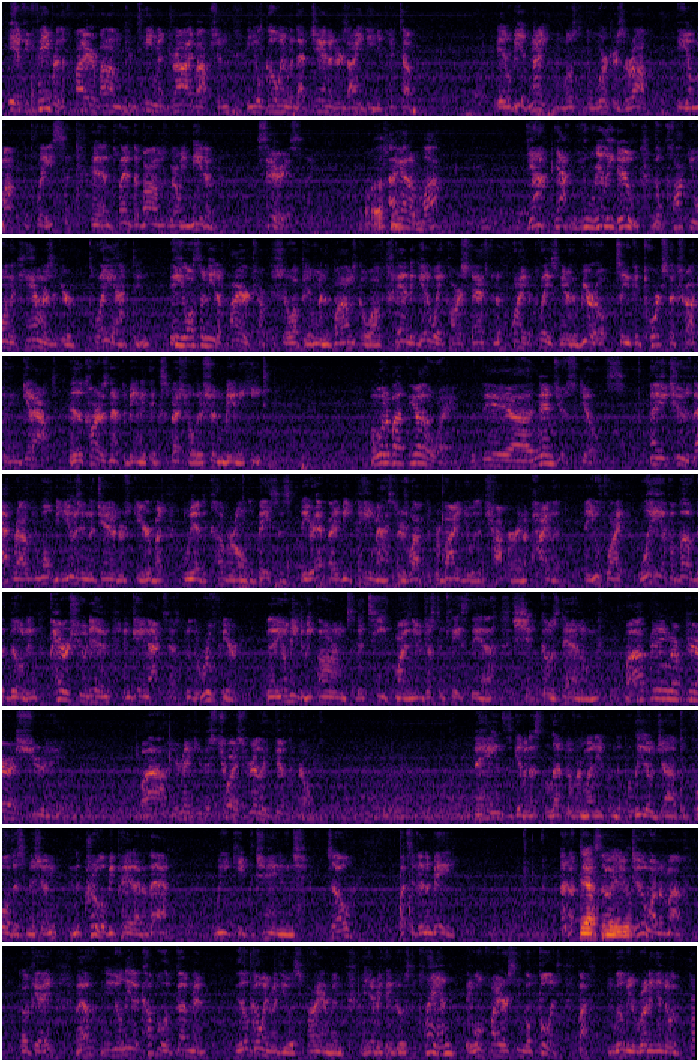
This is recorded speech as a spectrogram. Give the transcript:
If you favor the firebomb containment drive option, you'll go in with that janitor's ID you picked up. It'll be at night when most of the workers are off. You'll mop the place and plant the bombs where we need them. Seriously. Oh, I got a mop? Yeah, yeah, you really do. They'll clock you on the cameras if you're play acting. You also need a fire truck to show up in when the bombs go off, and a getaway car stashed in a quiet place near the bureau so you can torch the truck and then get out. The car doesn't have to be anything special. There shouldn't be any heat. Well, what about the other way? With the uh, ninja skills? Now you choose that route, you won't be using the janitor's gear, but we had to cover all the bases. Your FIB paymasters will have to provide you with a chopper and a pilot. Now you fly way up above the building, parachute in, and gain access to the roof here. Now you'll need to be armed to the teeth, mind you, just in case the uh, shit goes down. Mopping or parachuting? Wow, you're making this choice really difficult. Now Haines has given us the leftover money from the Paleto job to pull this mission, and the crew will be paid out of that. We keep the change. So, what's it gonna be? Definitely So you do want a mop, okay? Well, you'll need a couple of gunmen. They'll go in with you as firemen. If everything goes to plan, they won't fire a single bullet, but you will be running into a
